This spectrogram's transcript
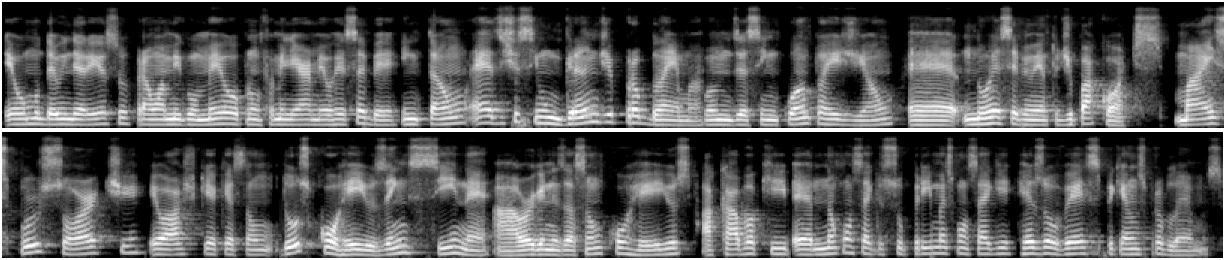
eu mudei o endereço para um amigo meu ou para um familiar meu receber. Então, é, existe sim um grande problema, vamos dizer assim, quanto à região é, no recebimento de pacotes. Mas, por sorte, eu acho que a questão dos Correios em si, né, a organização Correios, acaba que é, não consegue suprir, mas consegue resolver esses pequenos problemas.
